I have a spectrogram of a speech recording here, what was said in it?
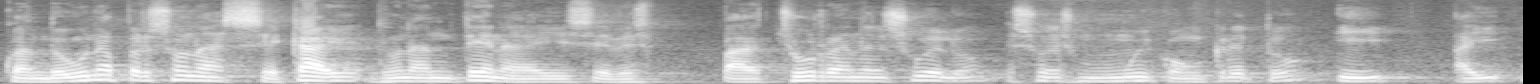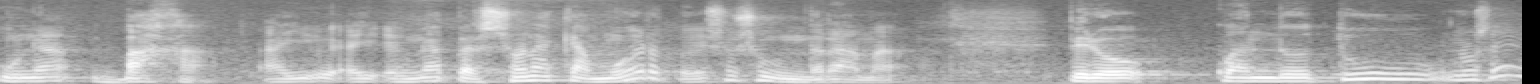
cuando una persona se cae de una antena y se despachurra en el suelo, eso es muy concreto y hay una baja, hay, hay una persona que ha muerto, eso es un drama. Pero cuando tú, no sé,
